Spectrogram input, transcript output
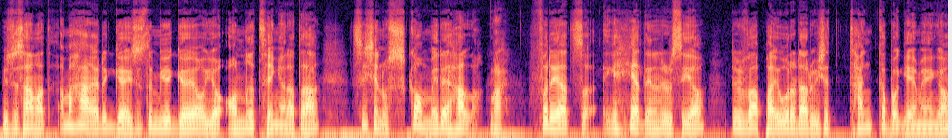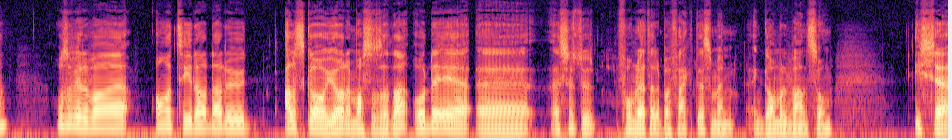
hvis du sier at ja, men her er det gøy, syns det er mye gøyere å gjøre andre ting enn dette her, så er det ikke noe skam i det heller. Nei. Fordi at så, Jeg er helt enig i det du sier. Det vil være perioder der du ikke tenker på gaming engang. Og så vil det være andre tider der du elsker å gjøre det masse sånt der. Og det er eh, Jeg syns du formulerte det perfekt. Det er som en, en gammel venn som ikke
